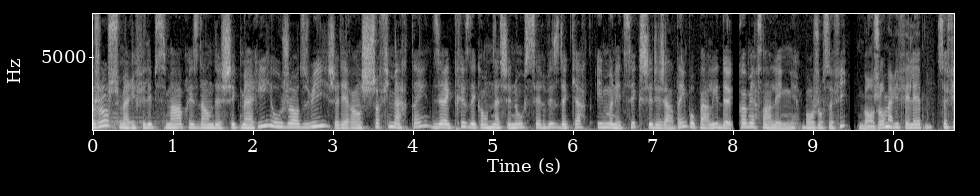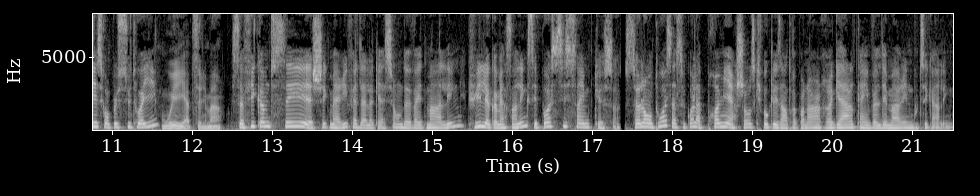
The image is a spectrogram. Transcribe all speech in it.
Bonjour, je suis Marie-Philippe Simard, présidente de Chic Marie. Aujourd'hui, je dérange Sophie Martin, directrice des comptes nationaux, services de cartes et monétiques chez Desjardins pour parler de commerce en ligne. Bonjour Sophie. Bonjour Marie-Philippe. Sophie, est-ce qu'on peut se tutoyer? Oui, absolument. Sophie, comme tu sais, Chic Marie fait de la location de vêtements en ligne. Puis le commerce en ligne, c'est pas si simple que ça. Selon toi, ça c'est quoi la première chose qu'il faut que les entrepreneurs regardent quand ils veulent démarrer une boutique en ligne?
